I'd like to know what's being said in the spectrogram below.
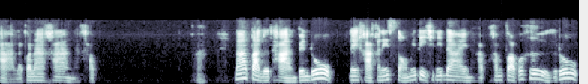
ฐานแล้วก็หน้าข้างนะครับหน้าตัดหรือฐานเป็นรูปเรขาคณิต 2 มิติชนิดใดนะครับคำตอบก็คือรูป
